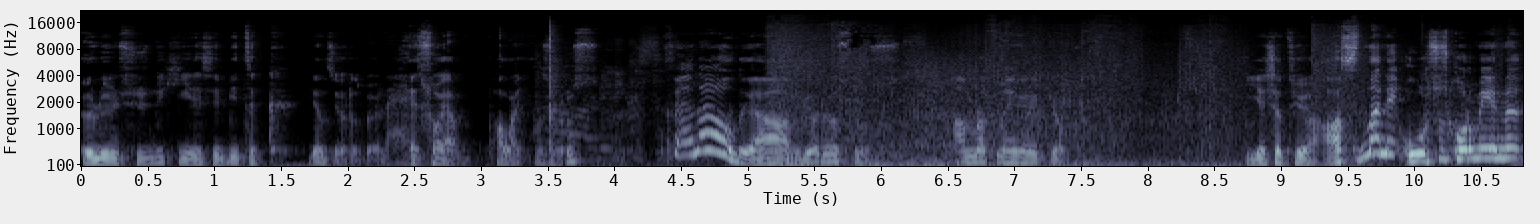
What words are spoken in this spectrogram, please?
Ölümsüzlük hilesi bir tık yazıyoruz böyle. Hesoyan falan yazıyoruz. Fena oldu ya abi görüyorsunuz. Anlatmaya gerek yok yaşatıyor. Aslında hani uğursuz koruma yerine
